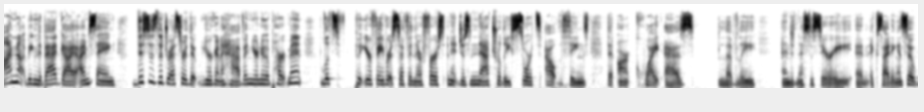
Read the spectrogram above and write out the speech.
I'm not being the bad guy. I'm saying this is the dresser that you're going to have in your new apartment. Let's put your favorite stuff in there first. And it just naturally sorts out the things that aren't quite as lovely and necessary and exciting. And so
